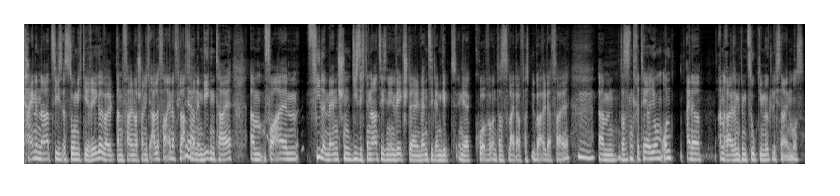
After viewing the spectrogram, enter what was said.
Keine Nazis ist so nicht die Regel, weil dann fallen wahrscheinlich alle Vereine flach, ja. sondern im Gegenteil, ähm, vor allem viele Menschen, die sich den Nazis in den Weg stellen, wenn es sie denn gibt in der Kurve. Und das ist leider fast überall der Fall. Hm. Ähm, das ist ein Kriterium und eine Anreise mit dem Zug, die möglich sein muss.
